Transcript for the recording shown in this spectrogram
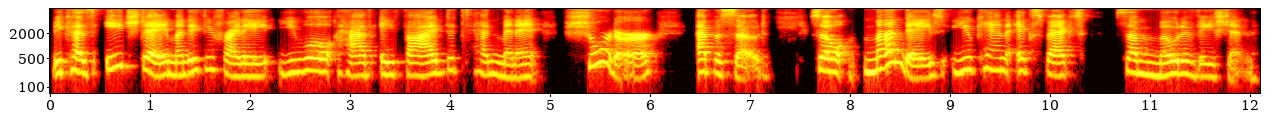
Because each day, Monday through Friday, you will have a five to 10 minute shorter episode. So, Mondays, you can expect some motivation,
